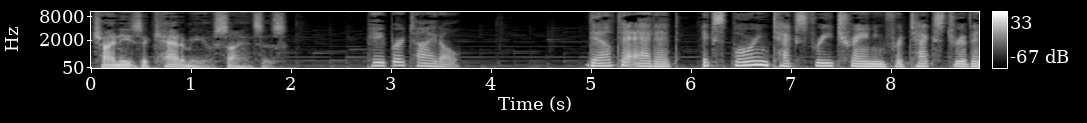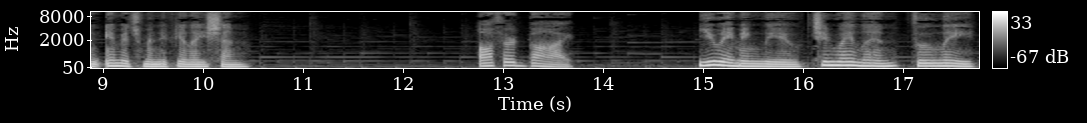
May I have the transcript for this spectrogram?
Chinese Academy of Sciences. Paper title Delta Edit Exploring Text Free Training for Text Driven Image Manipulation. Authored by Yueming Liu, Qinwei Lin, Fu Li,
